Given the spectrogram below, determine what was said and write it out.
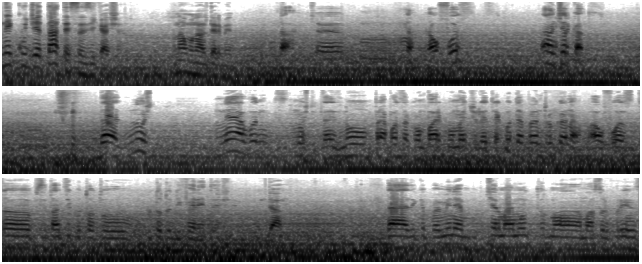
necugetate, să zic așa N-am un alt termen Da, ce... Na, au fost... A încercat. Da, nu știu, neavând, nu știu, ți-am zis, nu prea pot să compar cu meciurile trecute pentru că na, au fost uh, situații cu totul, cu totul diferite. Și Da, Da, adică pe mine cel mai mult m-a, m-a surprins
